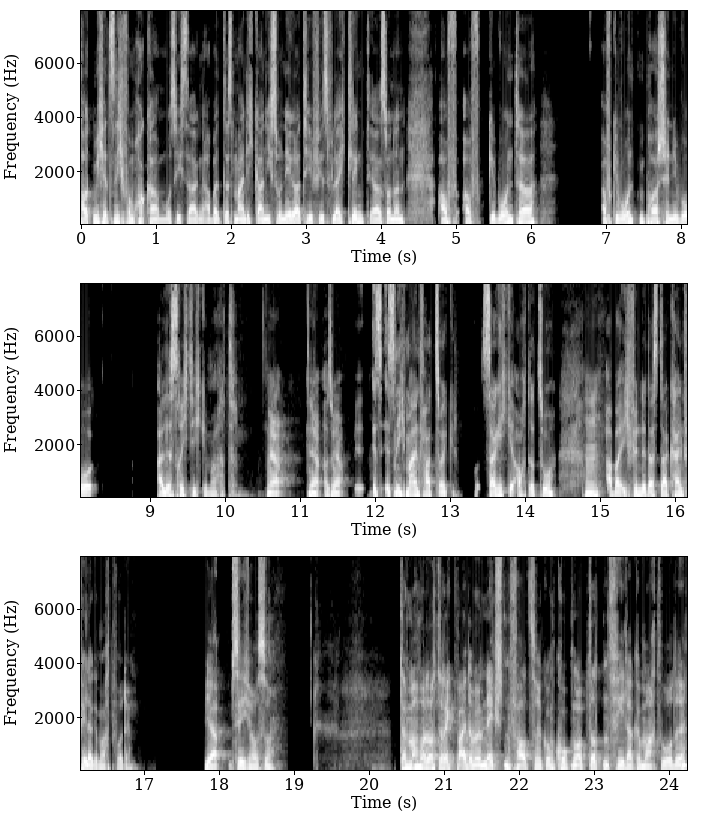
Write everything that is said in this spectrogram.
haut mich jetzt nicht vom Hocker, muss ich sagen, aber das meinte ich gar nicht so negativ, wie es vielleicht klingt, ja, sondern auf, auf gewohnter, auf gewohntem Porsche-Niveau alles richtig gemacht. Ja, Ja, also ja. es ist nicht mein Fahrzeug, sage ich auch dazu, hm. aber ich finde, dass da kein Fehler gemacht wurde. Ja, sehe ich auch so. Dann machen wir doch direkt weiter mit dem nächsten Fahrzeug und gucken, ob dort ein Fehler gemacht wurde.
